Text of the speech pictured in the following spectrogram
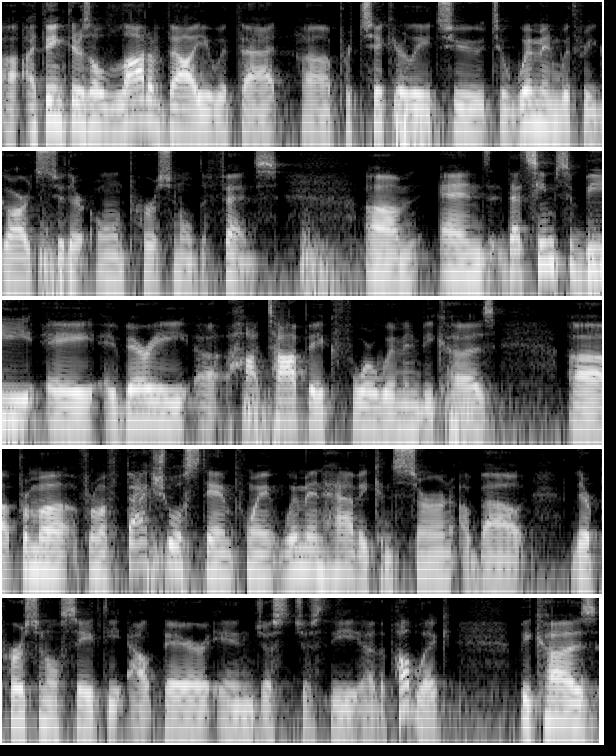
Uh, I think there's a lot of value with that, uh, particularly to, to women with regards to their own personal defense. Um, and that seems to be a, a very uh, hot topic for women because, uh, from, a, from a factual standpoint, women have a concern about their personal safety out there in just, just the, uh, the public because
